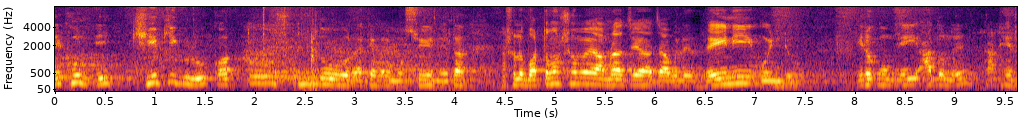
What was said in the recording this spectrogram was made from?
দেখুন, এই খিড়কিগুলো কত সুন্দর, একেবারে মসৃণ। এটা আসলে বর্তমান সময়ে আমরা যে, যা বলি রেইনি উইন্ডো। এরকম এই আদলে কাঠের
